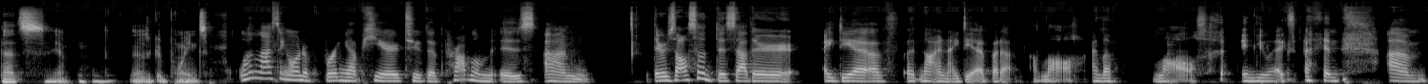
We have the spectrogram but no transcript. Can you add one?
That's yep. That was a good point. one last thing I want to bring up here to the problem is um, there's also this other idea of uh, not an idea, but a, a law. I love laws in UX, and um,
